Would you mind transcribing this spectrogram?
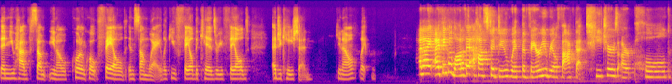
then you have some you know quote unquote failed in some way? Like you failed the kids or you failed education you know? Like and I, I think a lot of it has to do with the very real fact that teachers are pulled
